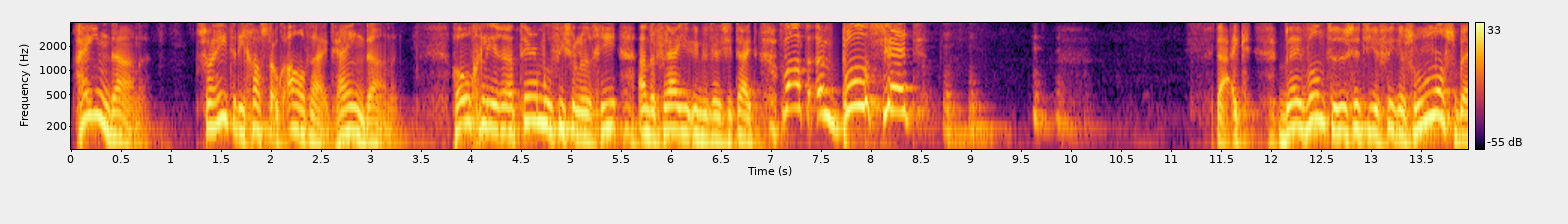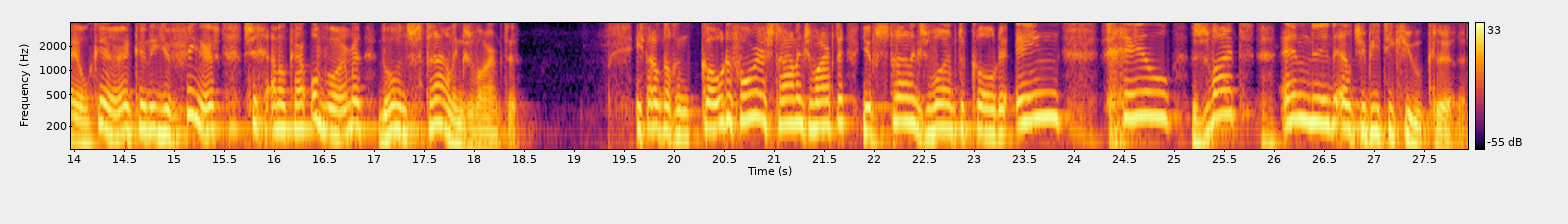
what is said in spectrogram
Hein. Zo heten die gasten ook altijd, Hein Danen. Hoogleraar thermofysiologie aan de Vrije Universiteit. Wat een bullshit! Nou, ik, bij wanten zitten je vingers los bij elkaar en kunnen je vingers zich aan elkaar opwarmen door een stralingswarmte. Is er ook nog een code voor, stralingswarmte? Je hebt stralingswarmtecode 1, geel, zwart en de LGBTQ kleuren.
